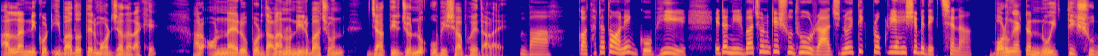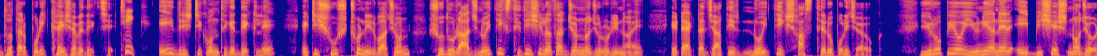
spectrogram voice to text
আল্লাহর নিকট ইবাদতের মর্যাদা রাখে আর অন্যায়ের ওপর দাঁড়ানো নির্বাচন জাতির জন্য অভিশাপ হয়ে দাঁড়ায়। বাহ কথাটা তো অনেক গভীর। এটা নির্বাচনকে শুধু রাজনৈতিক প্রক্রিয়া হিসেবে দেখছে না। বরং একটা নৈতিক শুদ্ধতার পরীক্ষা হিসাবে দেখছে। ঠিক। এই দৃষ্টিকোণ থেকে দেখলে একটি সুষ্ঠু নির্বাচন শুধু রাজনৈতিক স্থিতিশীলতার জন্য জরুরি নয় এটা একটা জাতির নৈতিক স্বাস্থ্যেরও পরিচয়ক। ইউরোপীয় ইউনিয়নের এই বিশেষ নজর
